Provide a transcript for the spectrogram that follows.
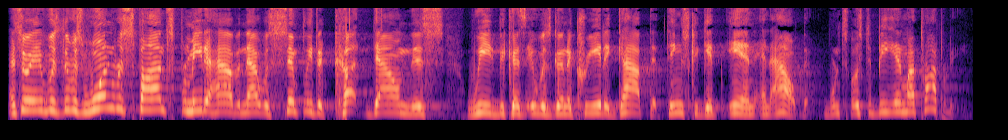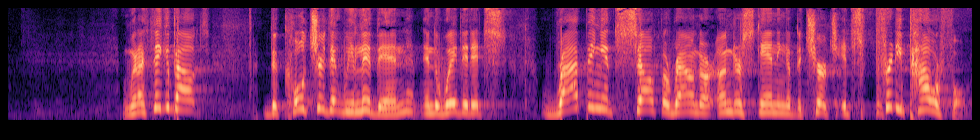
And so it was, there was one response for me to have, and that was simply to cut down this weed because it was going to create a gap that things could get in and out that weren't supposed to be in my property. When I think about the culture that we live in and the way that it's wrapping itself around our understanding of the church, it's pretty powerful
